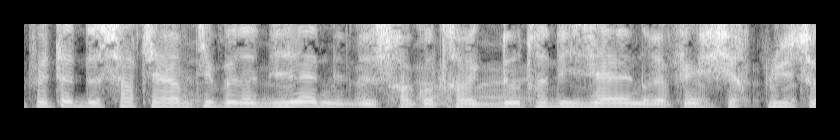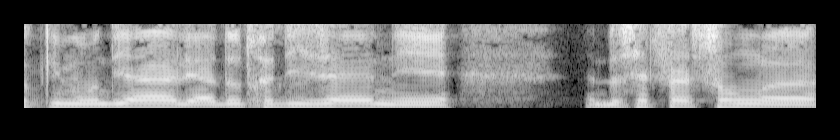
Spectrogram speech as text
peut-être de sortir un petit peu de la dizaine, de se rencontrer avec d'autres dizaines, réfléchir plus au climat mondial et à d'autres dizaines et de cette façon euh,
